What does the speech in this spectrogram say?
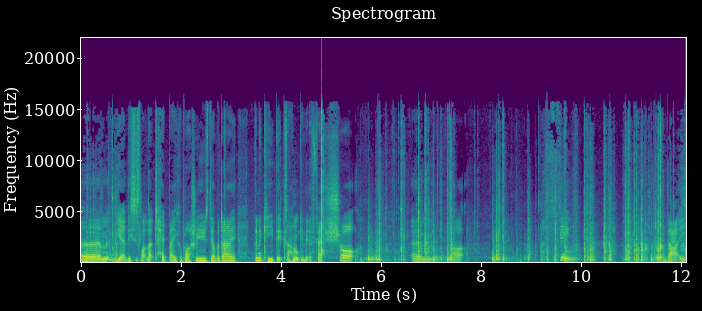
Um, yeah, this is like that Ted Baker blush I used the other day. I'm gonna keep it because I haven't given it a fair shot. Um, but I think that is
